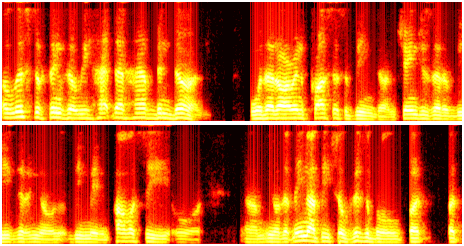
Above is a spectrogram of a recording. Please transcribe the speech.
a list of things that we had that have been done or that are in process of being done, changes that are being that are, you know being made in policy or um, you know that may not be so visible, but but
